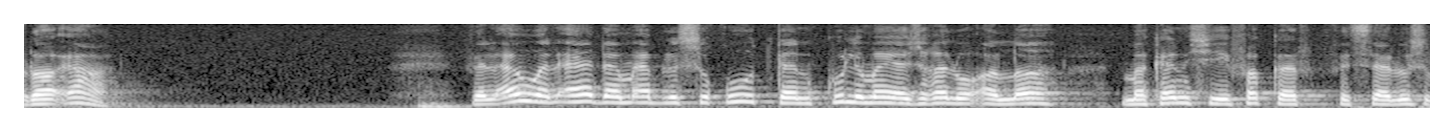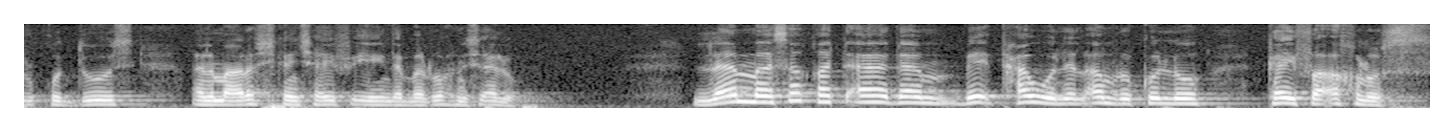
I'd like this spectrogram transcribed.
رائعة. في الأول آدم قبل السقوط كان كل ما يشغله الله ما كانش يفكر في الثالوث القدوس. أنا ما أعرفش كان شايف إيه لما نروح نسأله. لما سقط آدم تحول الأمر كله كيف أخلص؟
